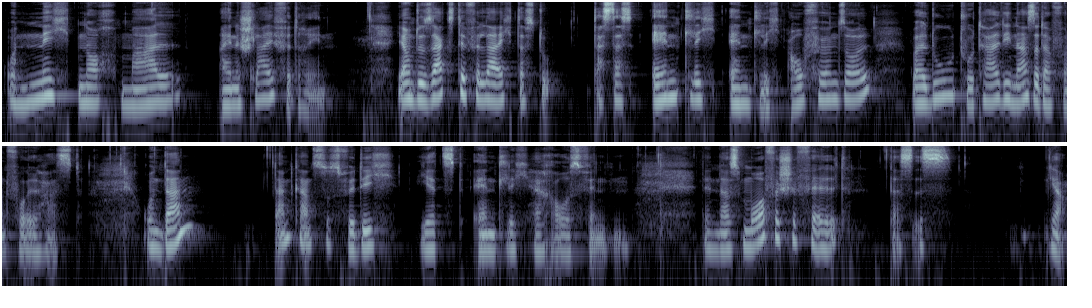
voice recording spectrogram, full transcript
und nicht nochmal eine Schleife drehen. Ja, und du sagst dir vielleicht, dass du, dass das endlich, endlich aufhören soll, weil du total die Nase davon voll hast. Und dann, dann kannst du es für dich jetzt endlich herausfinden. Denn das morphische Feld, das ist ja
